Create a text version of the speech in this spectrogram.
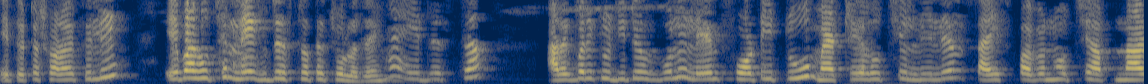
এই তো এটা সরাই ফেলি। এবার হচ্ছে নেক্সট ড্রেসটাতে চলে যাই হ্যাঁ? এই ড্রেসটা আরেকবার একটু ডিটেলস বলি লেন্থ ফর্টি টু ম্যাটেরিয়াল হচ্ছে লিলেন সাইজ পাবেন হচ্ছে আপনার,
